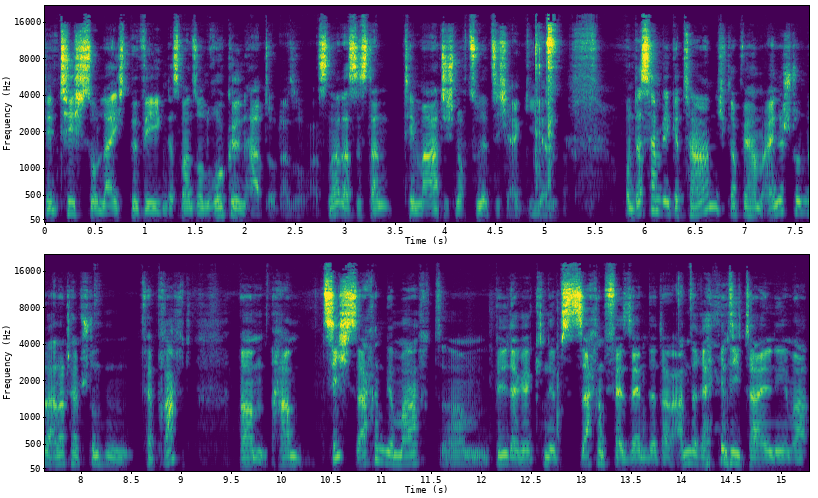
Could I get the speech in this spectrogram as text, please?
den Tisch so leicht bewegen, dass man so ein Ruckeln hat oder sowas. Ne? Das ist dann thematisch noch zusätzlich agieren. Und das haben wir getan. Ich glaube, wir haben eine Stunde, anderthalb Stunden verbracht ähm, haben zig Sachen gemacht, ähm, Bilder geknipst, Sachen versendet an andere Handy-Teilnehmer,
